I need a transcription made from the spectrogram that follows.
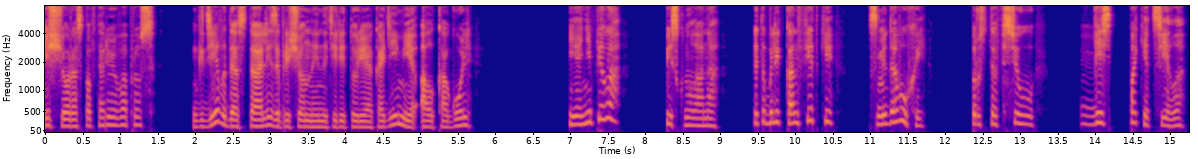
Еще раз повторю вопрос. Где вы достали запрещенный на территории Академии алкоголь? Я не пила, пискнула она. Это были конфетки с медовухой. Просто всю... весь пакет съела.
